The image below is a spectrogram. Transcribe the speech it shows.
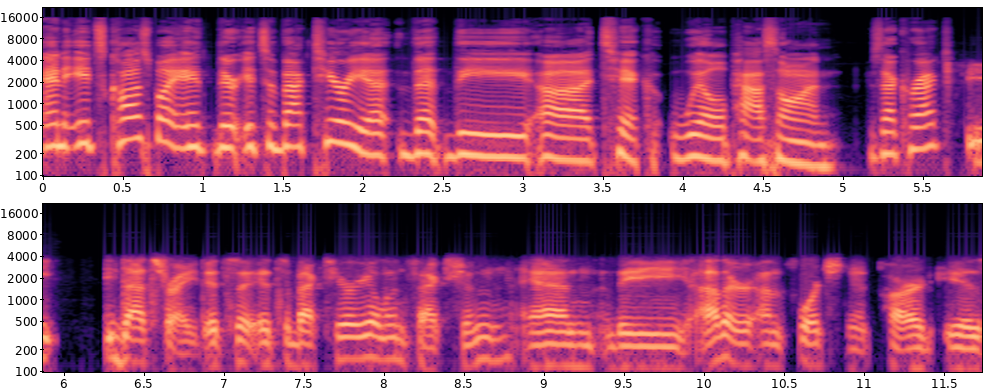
And it's caused by there. It's a bacteria that the uh, tick will pass on. Is that correct? That's right. It's a it's a bacterial infection, and the other unfortunate part is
